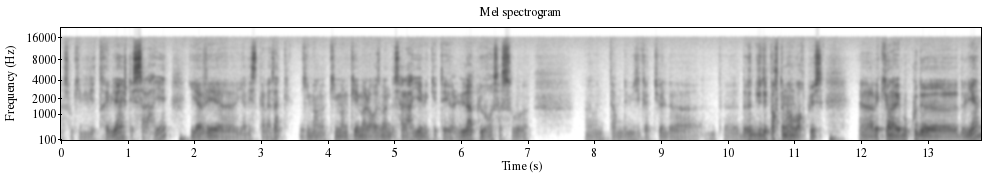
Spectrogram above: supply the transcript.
assaut qui vivait très bien, j'étais salarié. Il y avait, euh, il y avait Scavazac, qui, qui, manquait malheureusement de salariés, mais qui était la plus grosse assaut euh, en termes de musique actuelle de du département, voire plus. Euh, avec qui on avait beaucoup de, liens.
